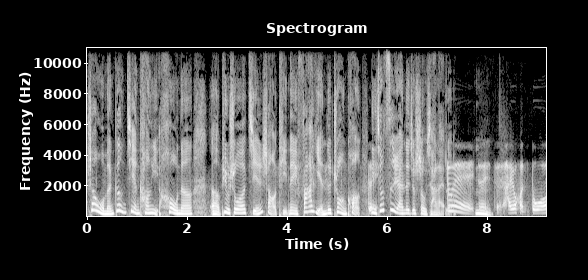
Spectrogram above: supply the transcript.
让我们更健康以后呢，呃，譬如说减少体内发炎的状况，你就自然的就瘦下来了。对对对，还有很多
